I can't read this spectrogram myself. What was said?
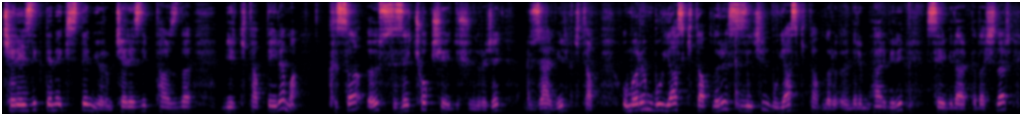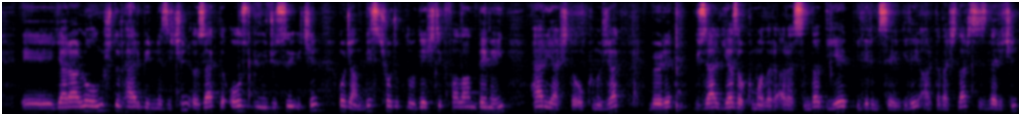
çerezlik demek istemiyorum. Çerezlik tarzda bir kitap değil ama kısa öz size çok şey düşündürecek güzel bir kitap. Umarım bu yaz kitapları sizin için bu yaz kitapları önerim her biri sevgili arkadaşlar e, yararlı olmuştur her biriniz için. Özellikle Oz büyücüsü için hocam biz çocukluğu geçtik falan demeyin. Her yaşta okunacak böyle güzel yaz okumaları arasında diyebilirim sevgili arkadaşlar sizler için.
